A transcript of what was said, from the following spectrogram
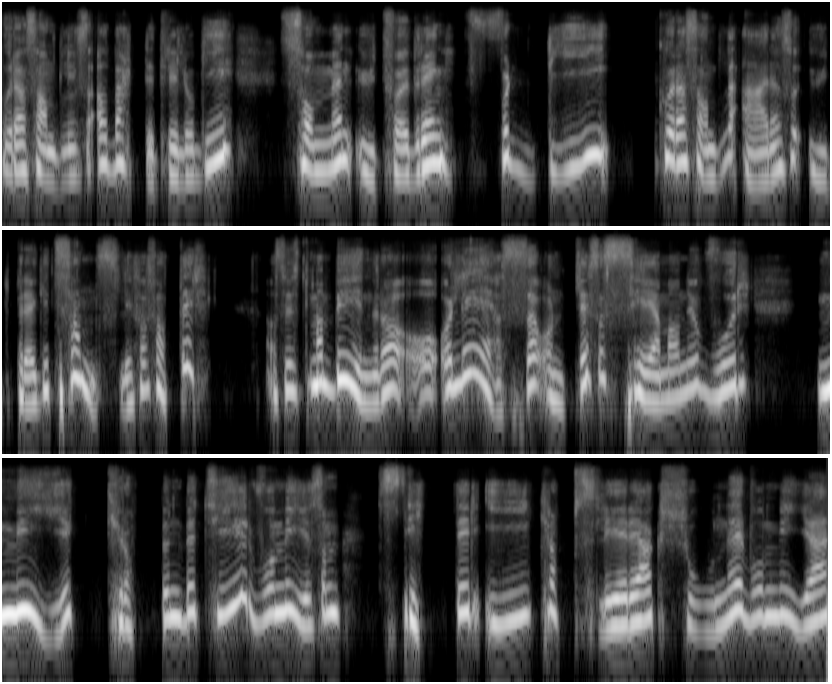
Corazandels Alberte-trilogi som en utfordring. Fordi Corazandel er en så utpreget sanselig forfatter. Altså hvis man begynner å, å, å, lese ordentlig, så ser man jo hvor mye kroppen betyr. Hvor mye som sitter i kroppslige reaksjoner. Hvor mye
